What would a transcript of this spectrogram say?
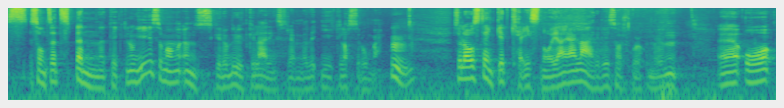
sånn sett spennende teknologi som man ønsker å bruke læringsfremmede i klasserommet. Mm. Så la oss tenke et case nå. Jeg er lærer i Sarpsborg kommunen. Eh, og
